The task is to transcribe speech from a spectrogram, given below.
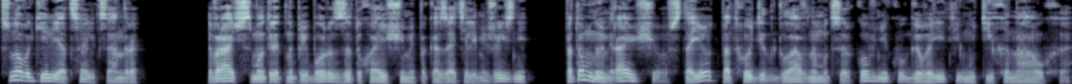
Снова келья отца Александра. Врач смотрит на приборы с затухающими показателями жизни, Потом на умирающего встает, подходит к главному церковнику, говорит ему тихо на ухо.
